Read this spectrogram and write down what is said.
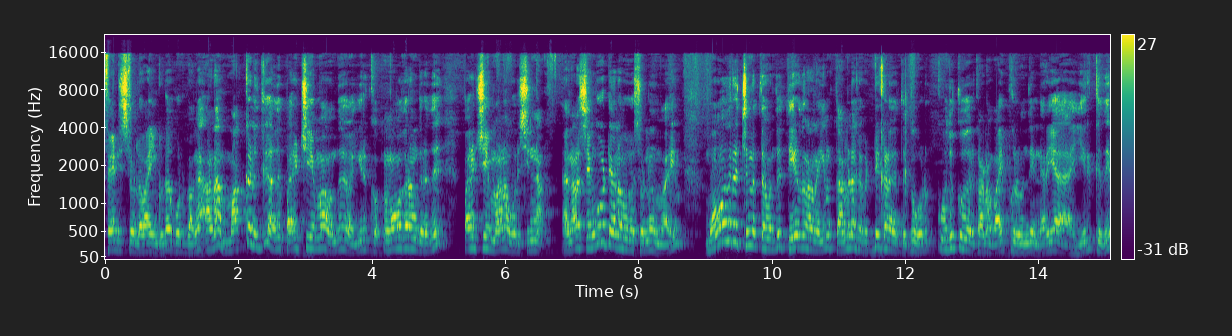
ஃபேன்சி ஸ்டோரில் வாங்கி கூட கொடுப்பாங்க ஆனால் மக்களுக்கு அது பரிச்சயமாக வந்து இருக்கும். மோதிரங்கிறது பரிச்சயமான ஒரு சின்னம். அதனால் செங்கோட்டையன் அவர்கள் சொன்னது மாதிரி மோதிர சின்னத்தை வந்து தேர்தல் ஆணையம் தமிழக வெற்றி கழகத்துக்கு ஒதுக்குவதற்கான வாய்ப்புகள் வந்து நிறையா இருக்குது.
